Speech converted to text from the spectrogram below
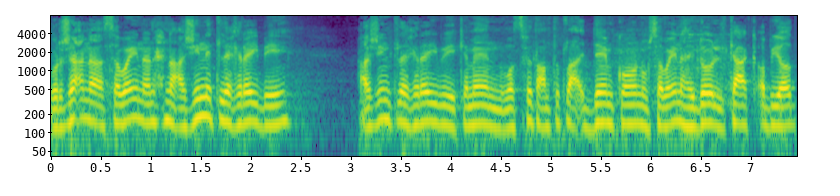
ورجعنا سوينا. نحن عجينة الغريبة عجينة الغريبة كمان وصفتها عم تطلع قدامكم. وسوينا هدول الكعك أبيض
